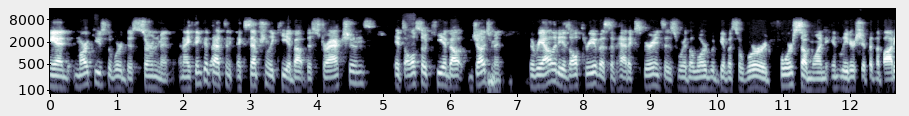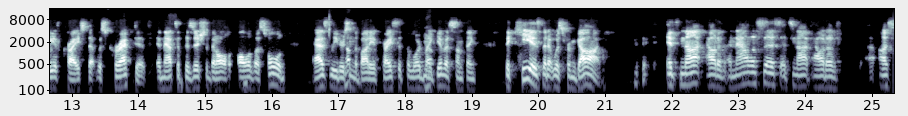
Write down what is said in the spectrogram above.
And Mark used the word discernment. And I think that that's exceptionally key about distractions. It's also key about judgment. The reality is, all three of us have had experiences where the Lord would give us a word for someone in leadership in the body of Christ that was corrective. And that's a position that all, all of us hold as leaders Yep. in the body of Christ, that the Lord Yep. might give us something. The key is that it was from God it's not out of analysis. It's not out of uh, us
